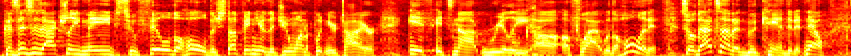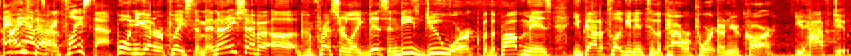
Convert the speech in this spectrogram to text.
because this is actually made to fill the hole. There's stuff in here that you don't want to put in your tire if it's not really Okay. uh, a flat with a hole in it. So that's not a good candidate. Now, And I you have to replace that. Well, and you got to replace them. And I used to have a, a compressor like this, and these do work, but the problem is you've got to plug it into the power port on your car. You have to.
